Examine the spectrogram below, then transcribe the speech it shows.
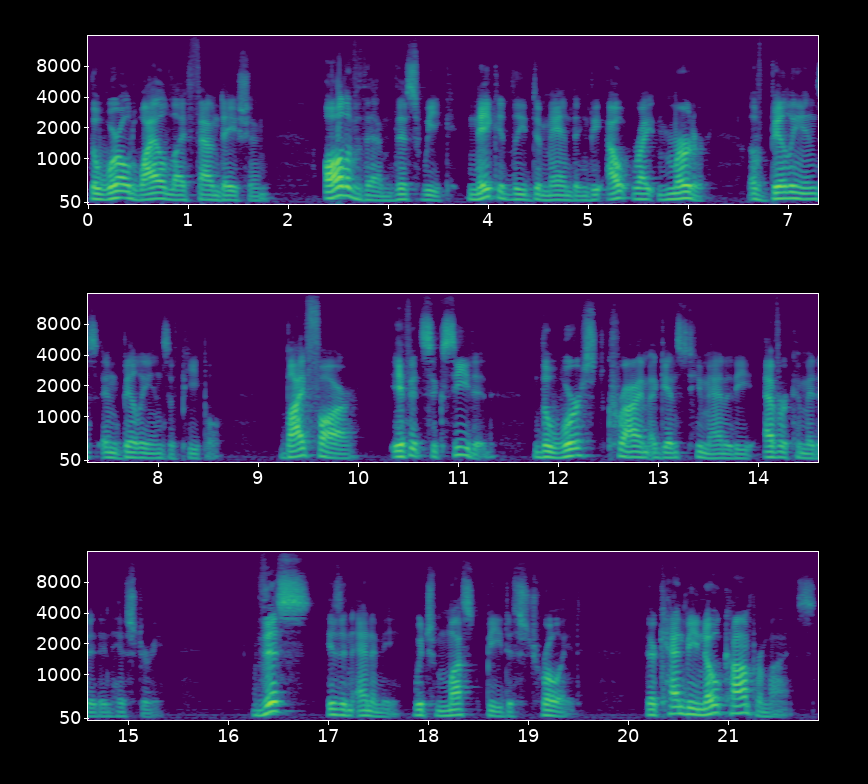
the World Wildlife Foundation, all of them this week nakedly demanding the outright murder of billions and billions of people. By far, if it succeeded, the worst crime against humanity ever committed in history. This is an enemy which must be destroyed. There can be no compromise.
